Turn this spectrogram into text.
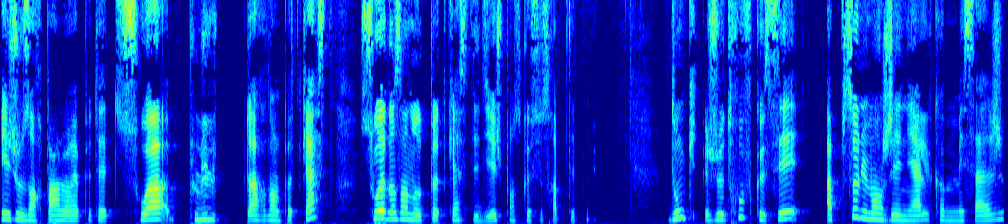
Et je vous en reparlerai peut-être soit plus tard dans le podcast, soit dans un autre podcast dédié, je pense que ce sera peut-être mieux. Donc je trouve que c'est absolument génial comme message.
